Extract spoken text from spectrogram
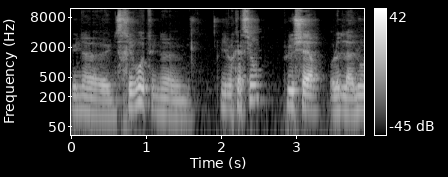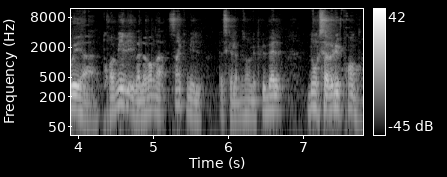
une, une une, une, location plus chère. Au lieu de la louer à 3000, il va la vendre à 5000, parce que la maison est plus belle. Donc ça va lui prendre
